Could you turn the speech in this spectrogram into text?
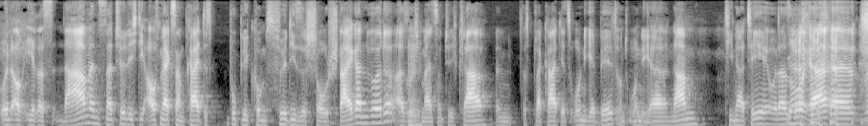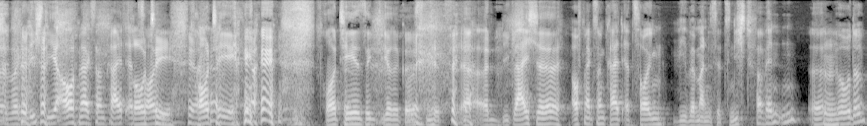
und auch ihres Namens natürlich die Aufmerksamkeit des Publikums für diese Show steigern würde. Also ich mhm. meine es natürlich klar, wenn das Plakat jetzt ohne ihr Bild und ohne ihr Namen Tina T oder so, ja, ja äh, würde nicht die Aufmerksamkeit Frau erzeugen. T. Frau T. Frau T singt ihre größten Hits. Ja, und die gleiche Aufmerksamkeit erzeugen, wie wenn man es jetzt nicht verwenden äh, mhm. würde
